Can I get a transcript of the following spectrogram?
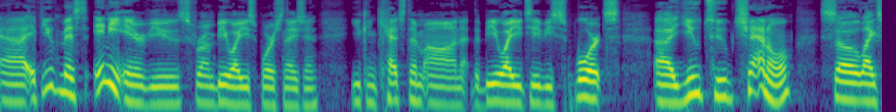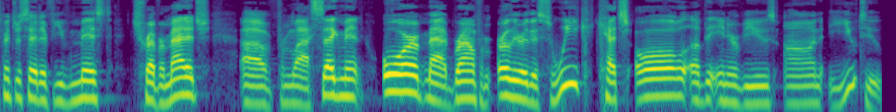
Uh, if you've missed any interviews from BYU Sports Nation, you can catch them on the BYU TV Sports uh, YouTube channel. So, like Spencer said, if you've missed Trevor Matich uh, from last segment or Matt Brown from earlier this week, catch all of the interviews on YouTube.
